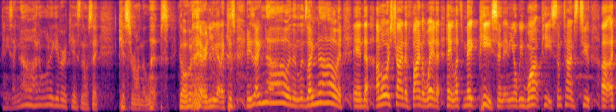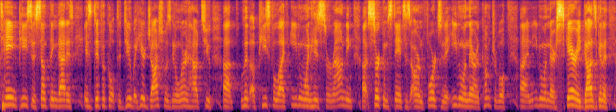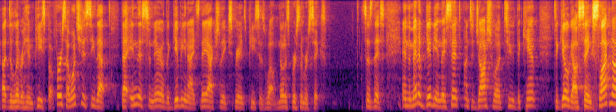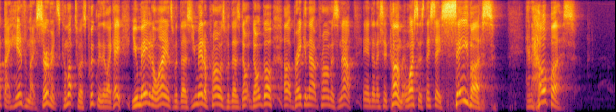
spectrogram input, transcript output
And he's like, no, I don't want to give her a kiss. And I'll say, kiss her on the lips. Go over there and you got to kiss. And he's like, no. And then Liv's like, no. And, and uh, I'm always trying to find a way to, hey, let's make peace. And, and you know, we want peace. Sometimes to uh, attain peace is something that is, is difficult to do. But here Joshua is going to learn how to uh, live a peaceful life even when his surrounding uh, circumstances are unfortunate, even when they're uncomfortable, uh, and even when they're scary, God's going to uh, deliver him peace. But first, I want you to see that, that in this scenario, the Gibeonites, they actually experience peace as well. Notice verse number six. It says this And the men of Gibeon they sent unto Joshua to the camp to Gilgal, saying, Slack not thy hand from thy servants. Come up to us quickly. They're like, Hey, you made an alliance with us. You made a promise with us. Don't, don't go uh, breaking that promise now. And uh, they said, Come and watch this. They say, Save us and help us.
